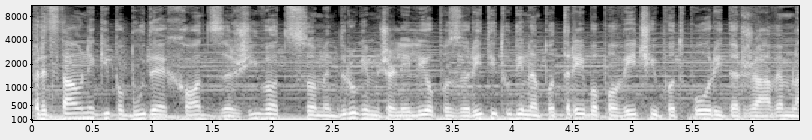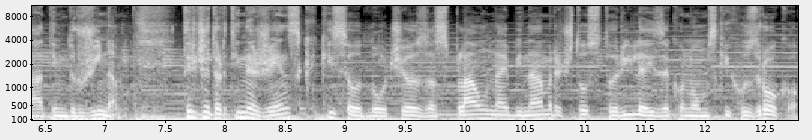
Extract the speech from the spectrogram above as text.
Predstavniki pobude Hod za život so med drugim želeli opozoriti tudi na potrebo po večji podpori države mladim družinam. Tri četrtine žensk, ki se odločijo za splav, naj bi namreč to storile iz ekonomskih vzrokov.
